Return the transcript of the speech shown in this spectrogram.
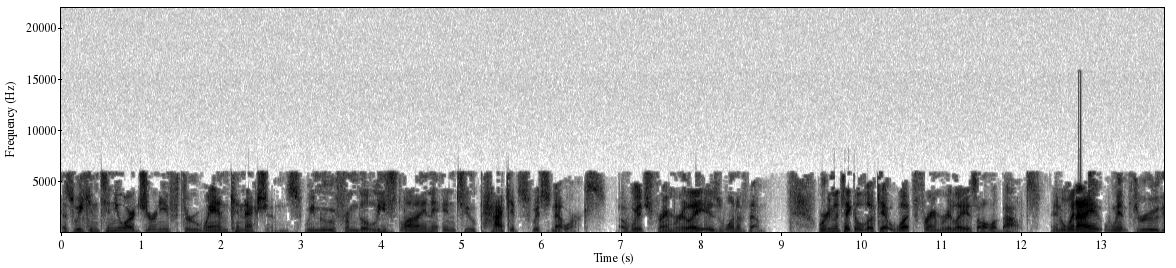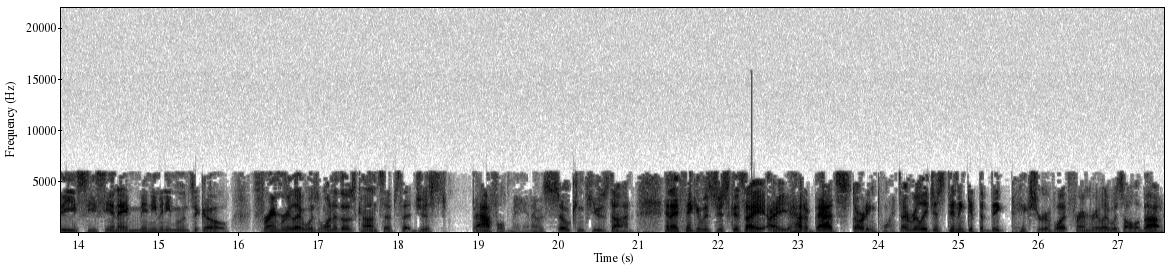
As we continue our journey through WAN connections, we move from the leased line into packet switch networks, of which Frame Relay is one of them. We're going to take a look at what Frame Relay is all about. And when I went through the CCNA many, many moons ago, Frame Relay was one of those concepts that just baffled me and I was so confused on. And I think it was just because I, I had a bad starting point. I really just didn't get the big picture of what Frame Relay was all about.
